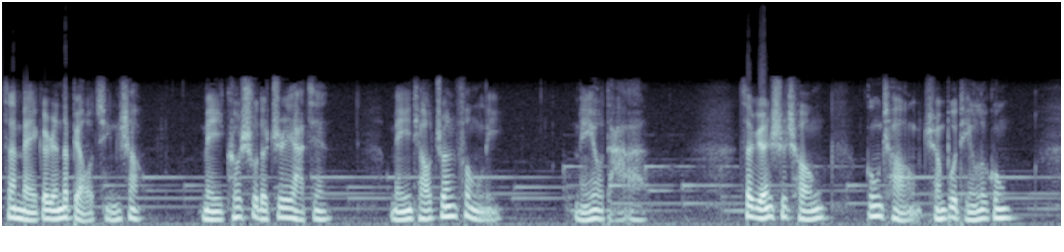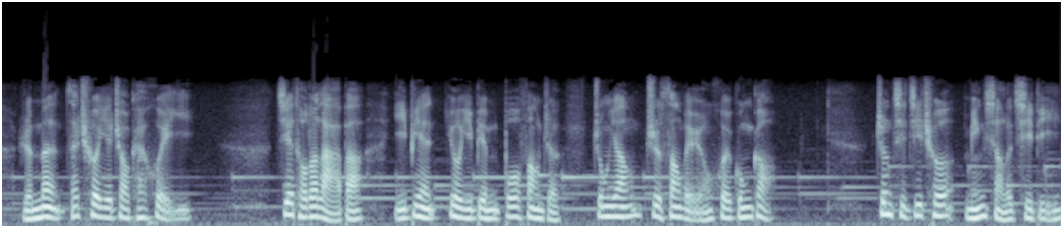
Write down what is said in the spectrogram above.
在每个人的表情上，每一棵树的枝桠间，每一条砖缝里，没有答案。在原石城，工厂全部停了工，人们在彻夜召开会议。街头的喇叭一遍又一遍播放着中央治丧委员会公告，蒸汽机车鸣响了汽笛，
